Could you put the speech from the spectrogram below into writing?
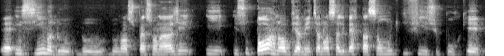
é, em cima do, do, do, nosso personagem e isso torna, obviamente, a nossa libertação muito difícil, porque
